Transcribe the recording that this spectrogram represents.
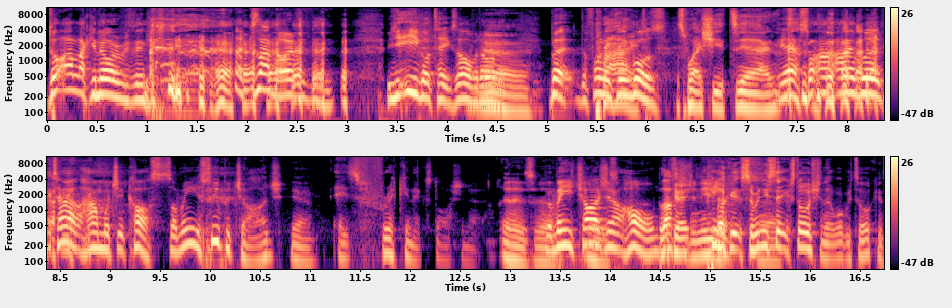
don't act like you know everything. Because I know everything. Your ego takes over, don't Yeah. it? But the funny thing was, that's why she's yeah. yeah, so I, I worked out how much it costs. So when you supercharge, Yeah. it's freaking extortionate. It is. Yeah. But when you're charging at home, But that's Okay. what you need. Okay. So when you say extortionate, what are we talking?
